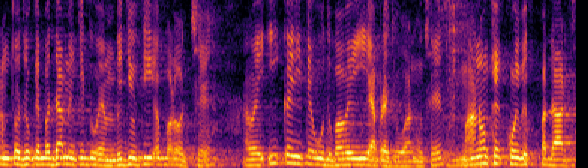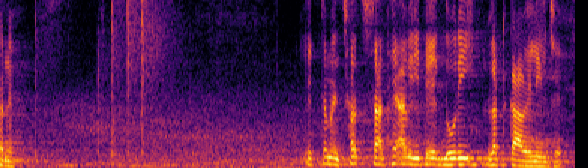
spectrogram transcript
આમ તો જો કે બધા મેં કીધું એમ, વિદ્યુતીય બળો જ છે. હવે એ કઈ રીતે ઉદ્ભવે એ આપણે જોવાનું છે. માનો કે કોઈ એક પદાર્થને એક તમે છત સાથે આવી રીતે એક દોરી લટકાવેલી છે.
